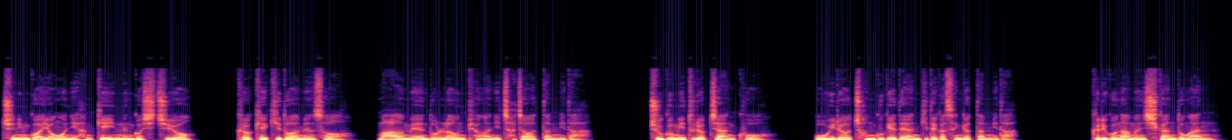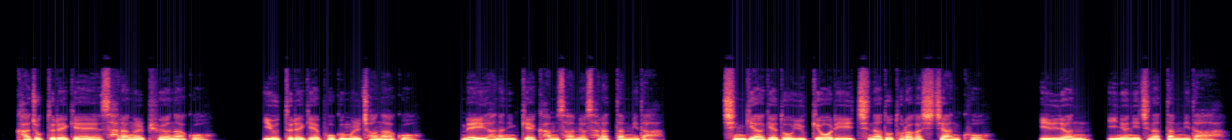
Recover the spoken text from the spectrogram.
주님과 영원히 함께 있는 것이지요? 그렇게 기도하면서 마음에 놀라운 평안이 찾아왔답니다. 죽음이 두렵지 않고 오히려 천국에 대한 기대가 생겼답니다. 그리고 남은 시간 동안 가족들에게 사랑을 표현하고 이웃들에게 복음을 전하고 매일 하나님께 감사하며 살았답니다. 신기하게도 6개월이 지나도 돌아가시지 않고 1년, 2년이 지났답니다.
